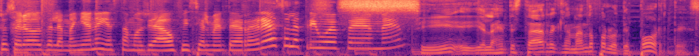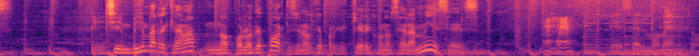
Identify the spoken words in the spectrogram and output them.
8.02 de la mañana y estamos ya oficialmente de regreso a la tribu FM. Sí, y la gente está reclamando por los deportes. Chimbimba reclama no por los deportes, sino que porque quiere conocer a Mises. Es el momento.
